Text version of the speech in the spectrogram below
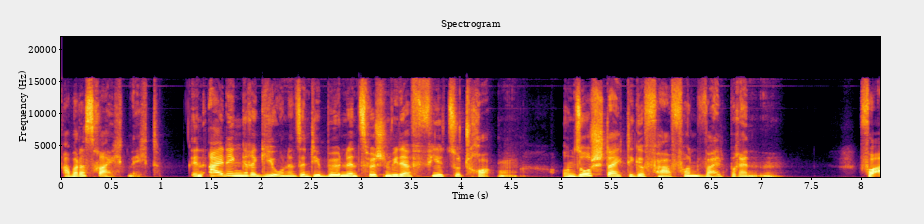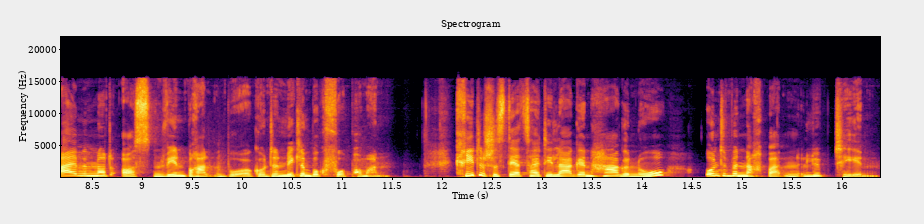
aber das reicht nicht. In einigen Regionen sind die Böden inzwischen wieder viel zu trocken. Und so steigt die Gefahr von Waldbränden. Vor allem im Nordosten wie in Brandenburg und in Mecklenburg-Vorpommern. Kritisch ist derzeit die Lage in Hagenow und im benachbarten Lübten.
